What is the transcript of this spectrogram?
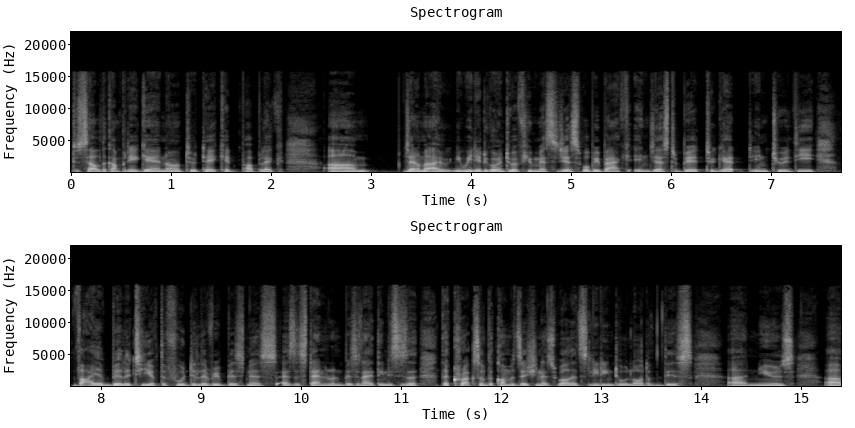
to sell the company again or to take it public. Um, Gentlemen, I, we need to go into a few messages. We'll be back in just a bit to get into the viability of the food delivery business as a standalone business. I think this is a, the crux of the conversation as well. It's leading to a lot of this uh, news. Uh,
